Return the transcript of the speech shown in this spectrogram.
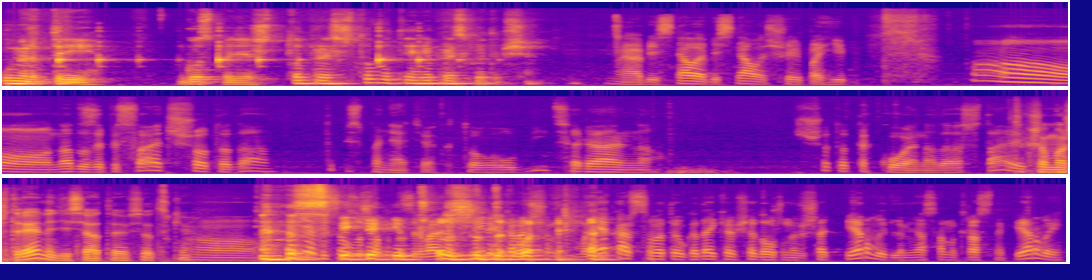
Умер 3. Господи, что, что в этой игре происходит вообще? Объяснял, объяснял, еще и погиб. О, надо записать что-то, да. Да без понятия, кто убийца реально. Что-то такое надо оставить. Так что, может, реально десятая все-таки? А. Короче, мне кажется, в этой угадайке вообще должен решать первый. Для меня самый красный первый.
